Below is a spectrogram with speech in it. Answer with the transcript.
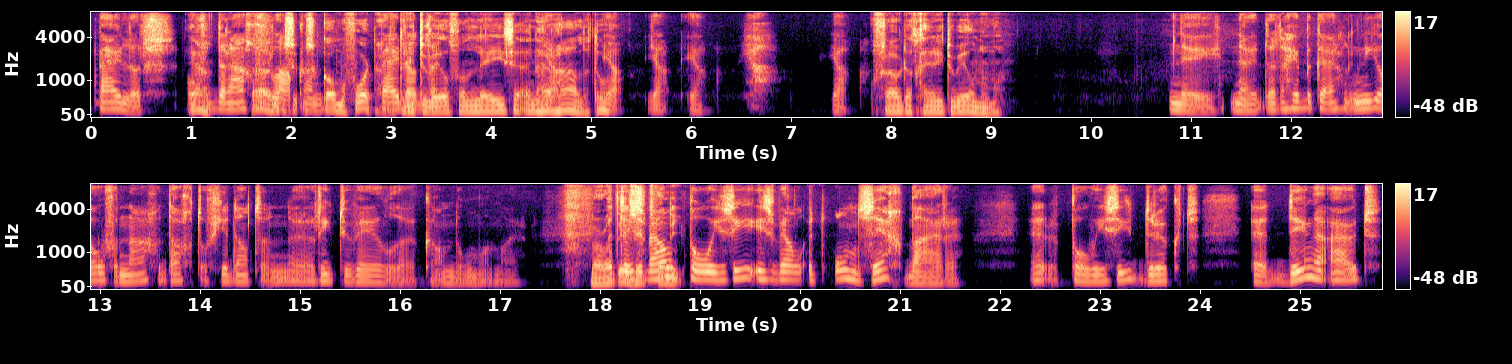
pijlers of Ja. Ja, draagvlakken. ze, ze komen voort uit bij het dat- ritueel van lezen en herhalen, toch? Ja, ja, ja, ja, ja. Of zou je dat geen ritueel noemen? Nee, nee, daar heb ik eigenlijk niet over nagedacht of je dat een eh, ritueel kan noemen. Maar Maar wat het is, is, het wel, van die... poëzie is wel het onzegbare. Hè, poëzie drukt eh, dingen uit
